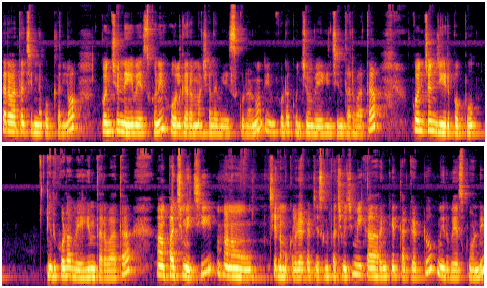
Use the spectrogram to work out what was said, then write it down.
తర్వాత చిన్న కుక్కర్లో కొంచెం నెయ్యి వేసుకొని హోల్ గరం మసాలా వేసుకున్నాను. ఇవి కూడా కొంచెం వేగించిన తర్వాత కొంచెం జీడిపప్పు ఇది కూడా వేగిన తర్వాత పచ్చిమిర్చి మనం చిన్న ముక్కలుగా కట్ చేసుకుని పచ్చిమిర్చి మీ కారంకి తగ్గట్టు మీరు వేసుకోండి.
